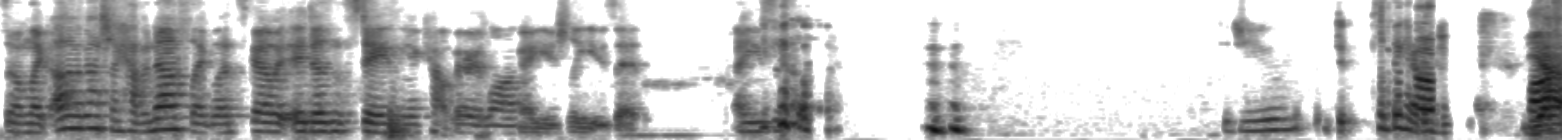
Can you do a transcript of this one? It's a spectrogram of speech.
So i'm like oh gosh i have enough like let's go. It, it doesn't stay in the account very long. I usually use it. I use it. Did you did something happen yeah,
